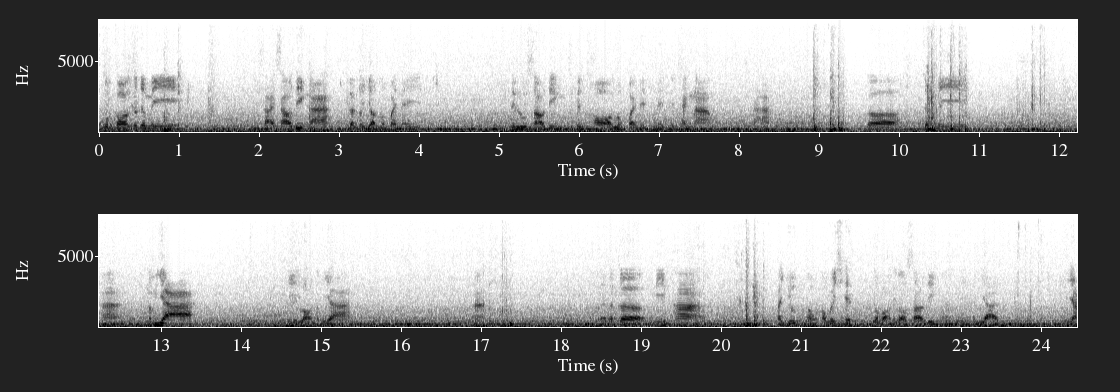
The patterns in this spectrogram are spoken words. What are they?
อุปกรณ์ก็จะมีสายซาวดิ้งนะ ที่เราจะหย่อนลงไปในในรูซาวดิ้งที่เป็นท่อลงไปในในในแทงน้ำนะฮะก็จะมีอ่าน้ำยา นี่หลอดน้ำยานะแล้วก็มีผ้า ผ้ายุเอาเอาไว้เช็ดระหว่างที่เราซาวดิ้งนะนี่น้ำยาน้ำยา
